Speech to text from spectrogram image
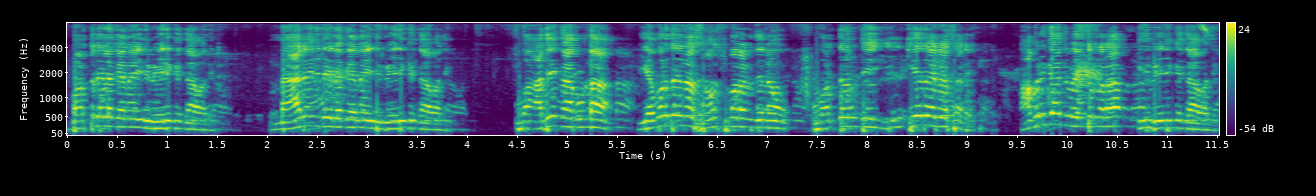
బర్త్డేలకైనా ఇది వేదిక కావాలి. మ్యారేజ్ డేలకైనా ఇది వేదిక కావాలి. అదే కాకుండా ఎవరిదైనా సంస్మరణ దినం వర్ధంతి ఇంకేదైనా సరే అమెరికాకి వెళ్తున్నారా? ఇది వేదిక కావాలి.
